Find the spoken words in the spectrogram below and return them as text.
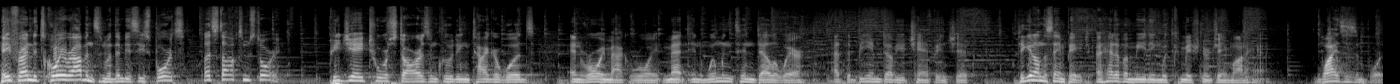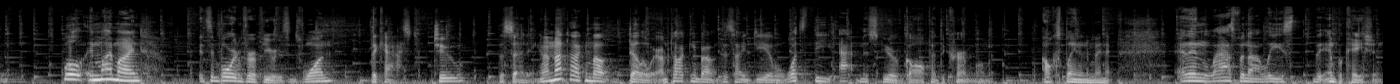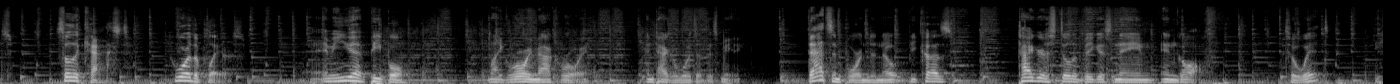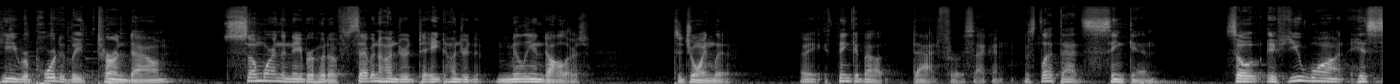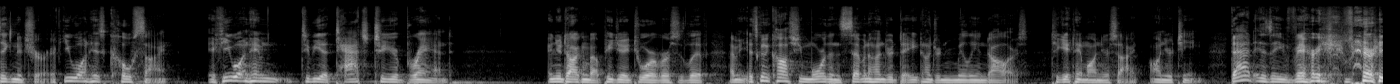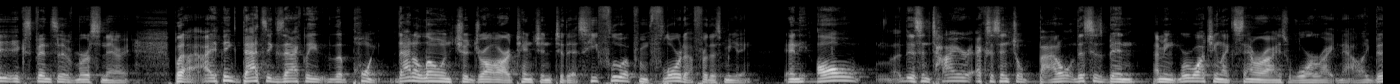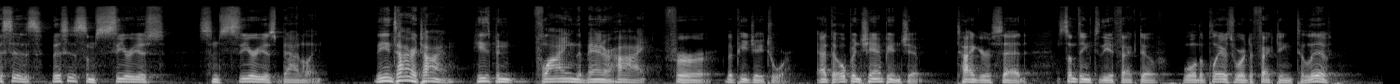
Hey friend, it's Corey Robinson with NBC Sports. Let's talk some story. PGA Tour stars including Tiger Woods and Rory McIlroy met in Wilmington, Delaware at the BMW Championship to get on the same page ahead of a meeting with Commissioner Jay Monahan. Why is this important? Well, in my mind, it's important for a few reasons. One, the cast. Two, the setting. And I'm not talking about Delaware. I'm talking about this idea of what's the atmosphere of golf at the current moment. I'll explain in a minute. And then last but not least, the implications. So the cast. Who are the players? I mean, you have people like Rory McIlroy and Tiger Woods at this meeting. That's important to note because Tiger is still the biggest name in golf. To wit, he reportedly turned down somewhere in the neighborhood of 700 to 800 million dollars to join LIV. I mean, think about that for a second. Just let that sink in. So, if you want his signature, if you want his cosign, if you want him to be attached to your brand, and you're talking about PGA Tour versus LIV, I mean, it's going to cost you more than 700 to 800 million dollars to get him on your side, on your team. That is a very, very expensive mercenary. But I think that's exactly the point. That alone should draw our attention to this. He flew up from Florida for this meeting. And all this entire existential battle, this has been I mean, we're watching like Samurai's War right now. Like this is this is some serious some serious battling. The entire time, he's been flying the banner high for the PGA Tour. At the Open Championship, Tiger said something to the effect of, well, the players who are defecting to LIV,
